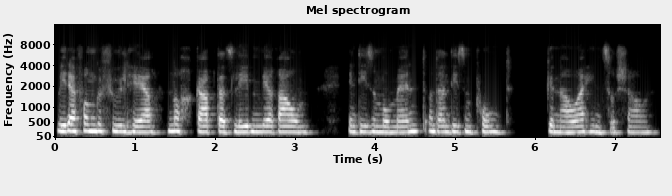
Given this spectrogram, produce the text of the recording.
Weder vom Gefühl her, noch gab das Leben mir Raum, in diesem Moment und an diesem Punkt genauer hinzuschauen.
